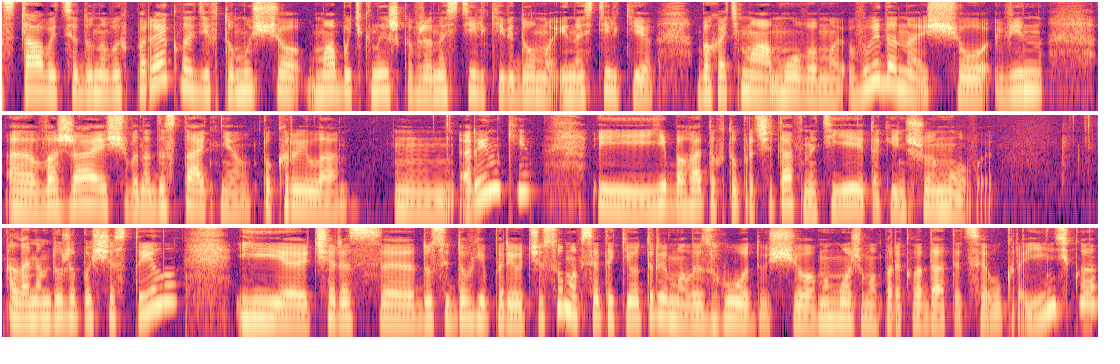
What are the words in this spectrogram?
ставиться до нових перекладів? Тому що, мабуть, книжка вже настільки відома і настільки багатьма мовами видана, що він вважає, що вона достатньо покрила м, ринки, і її багато хто прочитав не тією, так іншою мовою. Але нам дуже пощастило, і через е, досить довгий період часу ми все-таки отримали згоду, що ми можемо перекладати це українською.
